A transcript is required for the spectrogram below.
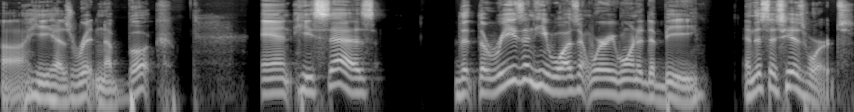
Uh, he has written a book, and he says that the reason he wasn't where he wanted to be, and this is his words,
